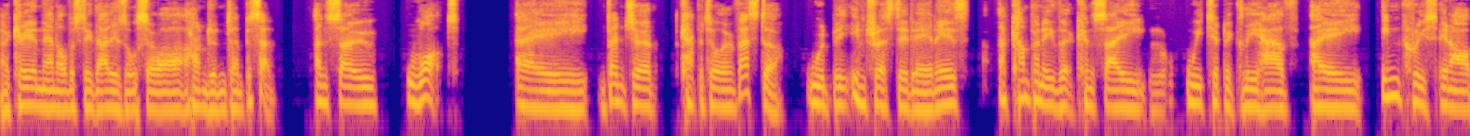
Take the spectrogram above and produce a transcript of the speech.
Okay. And then obviously that is also our 110%. And so what a venture capital investor would be interested in is a company that can say we typically have a increase in our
